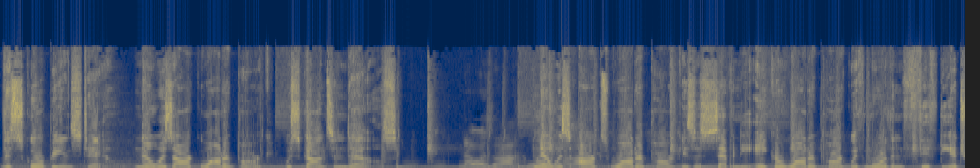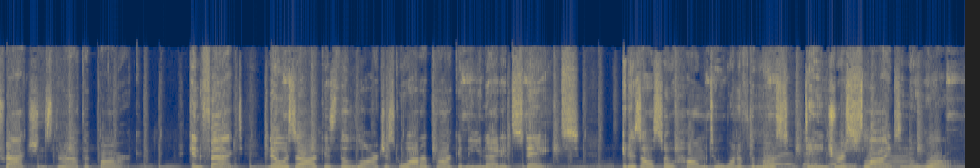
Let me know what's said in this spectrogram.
The Scorpion's Tail, Noah's Ark Water Park, Wisconsin Dells. Noah's Ark's Water Park is a 70-acre water park with more than 50 attractions throughout the park. In fact, Noah's Ark is the largest water park in the United States. It is also home to one of the most dangerous slides in the world.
